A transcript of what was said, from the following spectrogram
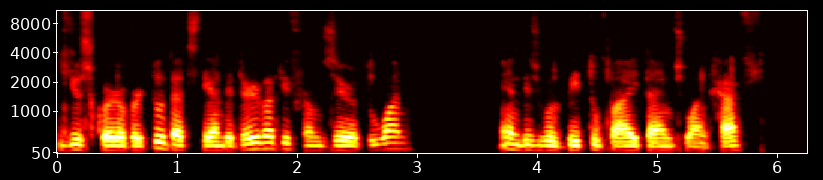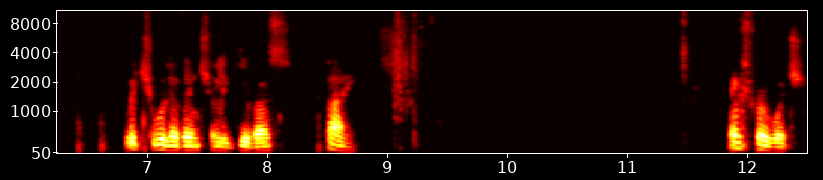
u squared over 2, that's the antiderivative from 0 to 1. And this will be 2 pi times 1 half, which will eventually give us pi. Thanks for watching.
